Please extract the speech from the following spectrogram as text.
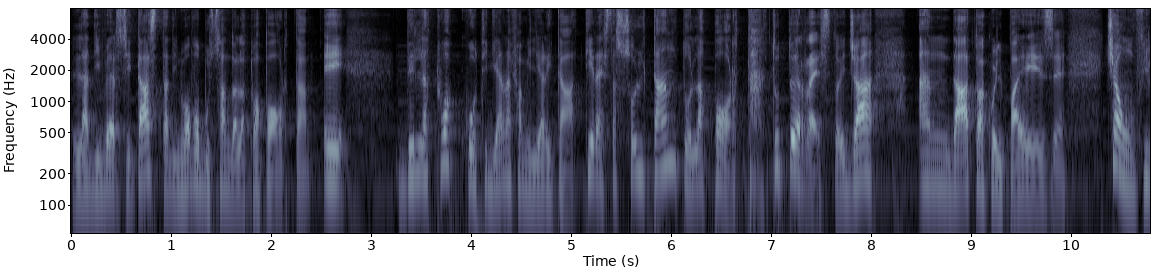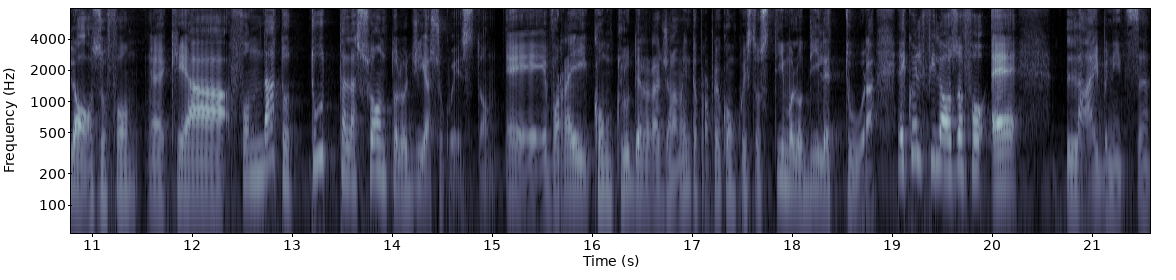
la diversità sta di nuovo bussando alla tua porta. E della tua quotidiana familiarità ti resta soltanto la porta, tutto il resto è già andato a quel paese. C'è un filosofo eh, che ha fondato tutta la sua ontologia su questo e vorrei concludere il ragionamento proprio con questo stimolo di lettura e quel filosofo è Leibniz.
